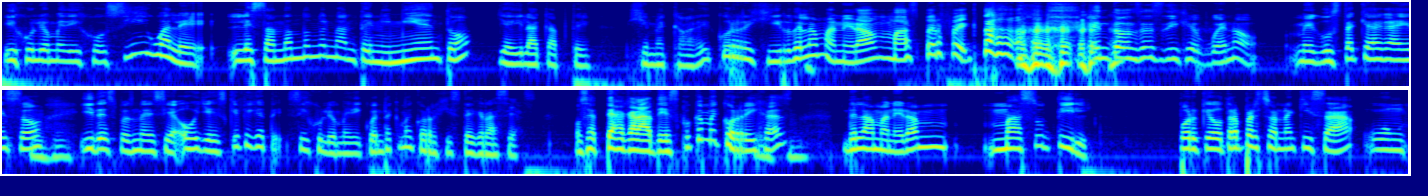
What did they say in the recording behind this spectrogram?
Y Julio me dijo, sí, igual, le, están dando el mantenimiento, y ahí la capté. Dije, me acaba de corregir de la manera más perfecta. Entonces dije, bueno, me gusta que haga eso. Y después me decía, oye, es que fíjate, sí, Julio, me di cuenta que me corregiste, gracias. O sea, te agradezco que me corrijas de la manera más sutil. Porque otra persona quizá, un-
